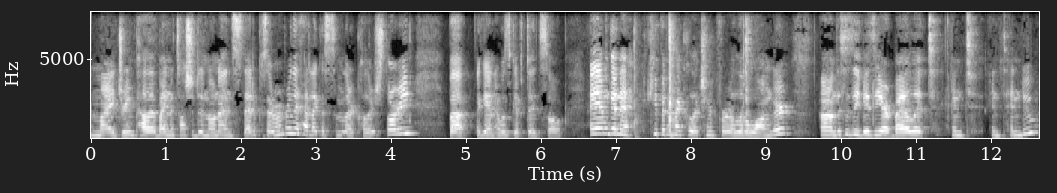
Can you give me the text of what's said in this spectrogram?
My Dream palette by Natasha Denona instead because I remember they had like a similar color story. But again, it was gifted, so I am going to keep it in my collection for a little longer. Um, this is the Viseart Violet Int Intendu.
